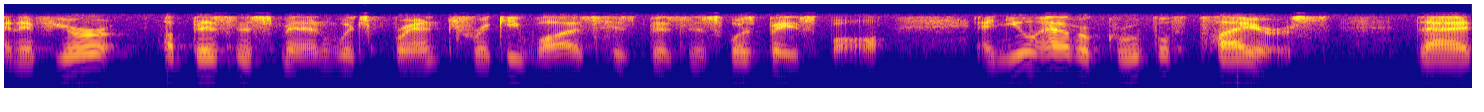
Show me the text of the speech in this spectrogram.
And if you're a businessman, which Branch Rickey was, his business was baseball, and you have a group of players that,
